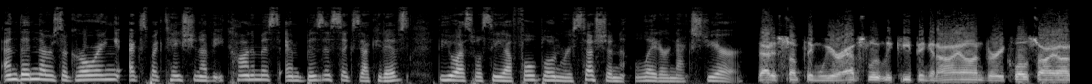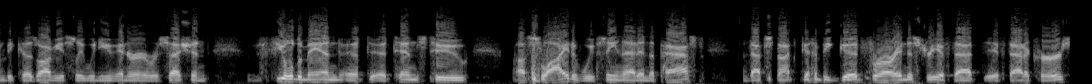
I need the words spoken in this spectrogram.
And then there's a growing expectation of economists and business executives the U.S. will see a full blown recession later next year. That is something we are absolutely keeping an eye on, very close eye on, because obviously when you enter a recession, fuel demand uh, uh tends to uh, slide. We've seen that in the past. That's not going to be good for our industry if that if that occurs.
